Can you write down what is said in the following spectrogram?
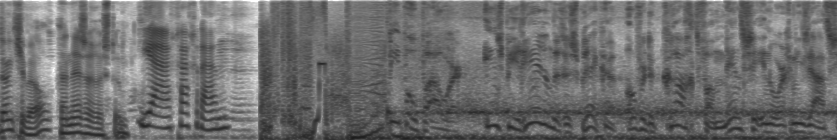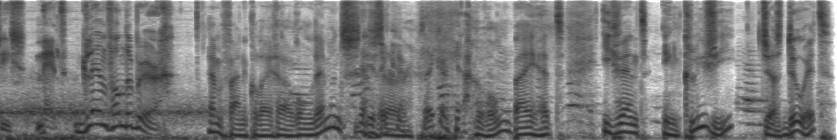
dankjewel, Nessa Rustum. Ja, graag gedaan. People Power. Inspirerende gesprekken over de kracht van mensen in organisaties. Met Glen van der Burg. En mijn fijne collega Ron Lemmens is zeker, er. Zeker. Ja, Ron, bij het event Inclusie. Just Do It.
